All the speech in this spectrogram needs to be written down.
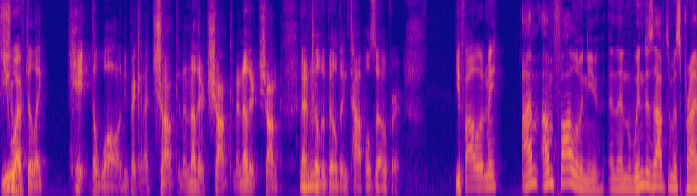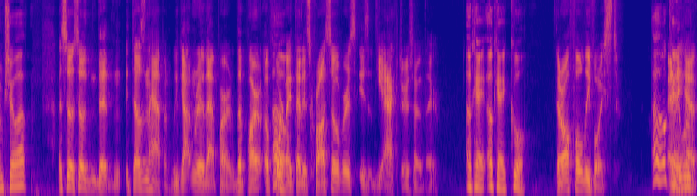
You Sure. have to like hit the wall and you break out a chunk and another chunk and another chunk Mhm. until the building topples over. You following me? I'm I'm following you. And then when does Optimus Prime show up? So so that it doesn't happen. We've gotten rid of that part. The part of Oh. Fortnite that is crossovers is the actors are there. Okay, okay, cool. They're all fully voiced. Oh, okay. they well,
